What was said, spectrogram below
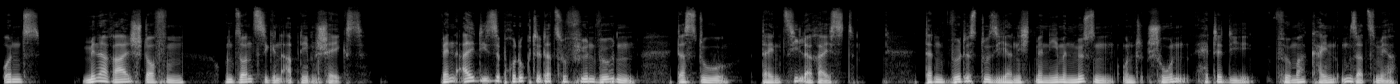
und Mineralstoffen und sonstigen Abnehmshakes. Wenn all diese Produkte dazu führen würden, dass du dein Ziel erreichst, dann würdest du sie ja nicht mehr nehmen müssen und schon hätte die Firma keinen Umsatz mehr.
